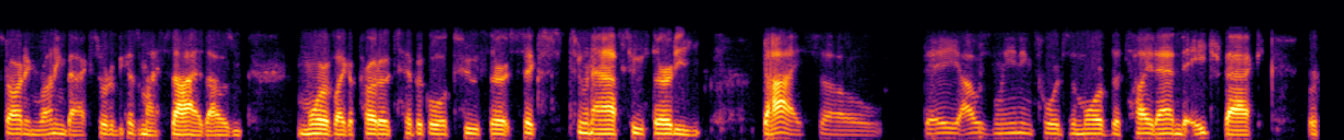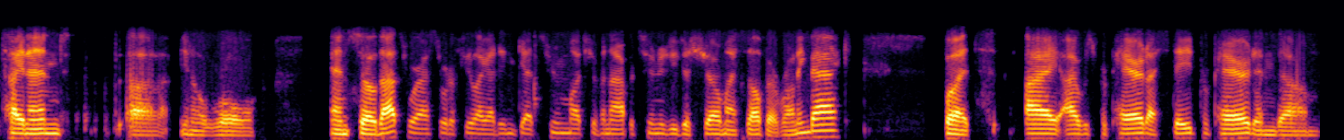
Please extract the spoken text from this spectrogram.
starting running back, sort of because of my size. I was more of like a prototypical two third, six, two and a half, two thirty guy. So they, I was leaning towards the more of the tight end H back or tight end, uh, you know, role and so that's where I sort of feel like I didn't get too much of an opportunity to show myself at running back. But I I was prepared. I stayed prepared, and um,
